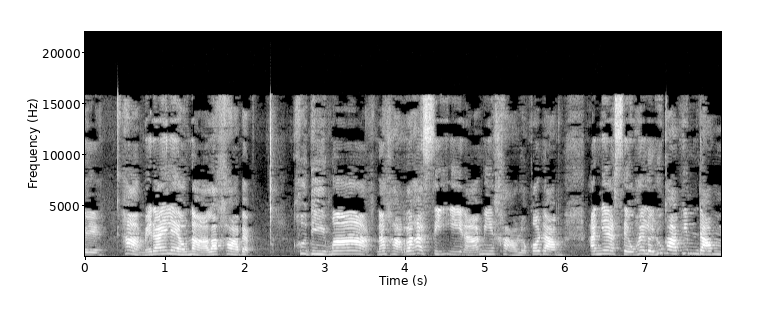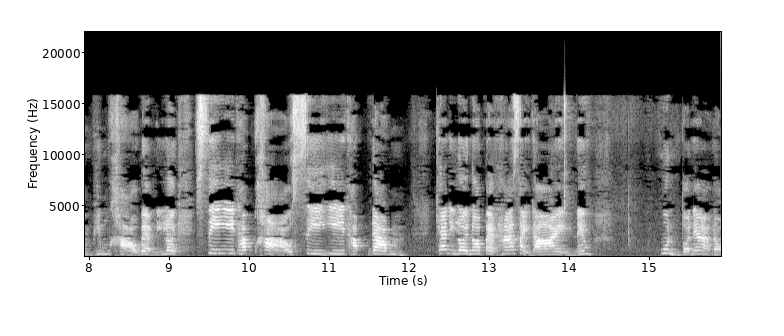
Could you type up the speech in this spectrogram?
ย หาไม่ได้แล้วนะราคาแบบคือดีมากนะคะ รหัส CE นะ มีขาวแล้วก็ดำ อันเนี้ยเซลล์ให้เลยลูกค้าพิมพ์ดำพิมพ์ขาวแบบนี้เลย CE ทับขาว CE ทับดำแค่นี้เลยนอ85 ใส่ได้ในหุ่นตัวเนี้ยนอ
